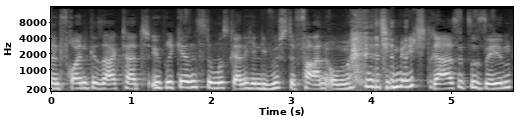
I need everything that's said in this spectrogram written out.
ein Freund gesagt hat, übrigens, du musst gar nicht in die Wüste fahren, um die Milchstraße zu sehen.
